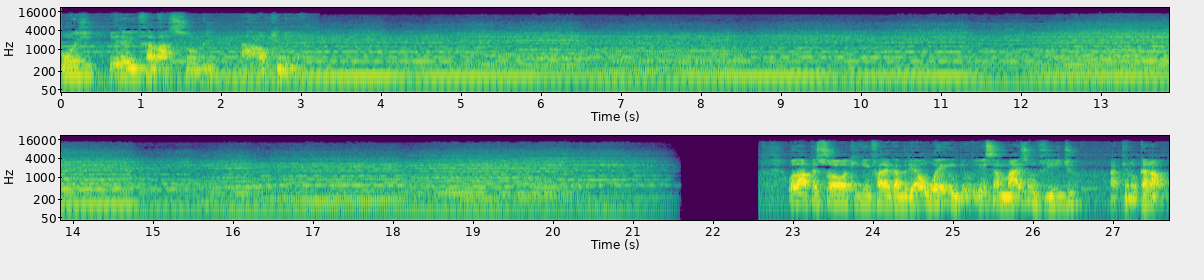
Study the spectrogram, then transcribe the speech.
hoje irei falar sobre a alquimia. Olá pessoal, aqui quem fala é Gabriel Wendel e esse é mais um vídeo aqui no canal.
